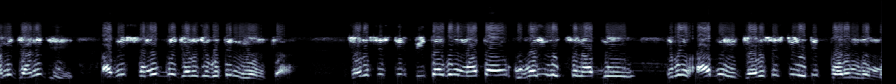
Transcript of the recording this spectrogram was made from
আমি জানি যে আপনি সমগ্র জড়জগতের নিয়ন্ত্রা জড়সৃষ্টির পিতা এবং মাতা উভয়ই হচ্ছেন আপনি এবং আপনি জড়সৃষ্টির অতীত পরম ব্রহ্ম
